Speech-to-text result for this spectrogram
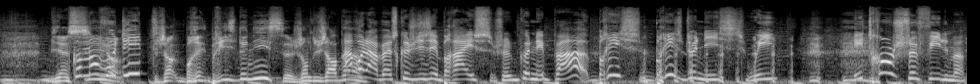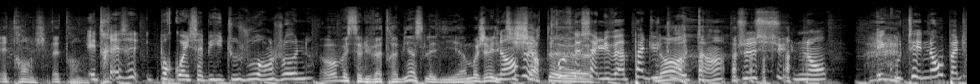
Bien Comment sûr. vous dites Jean- Bri- Brise de Nice, Jean Dujardin. Ah voilà, parce que je disais Bryce, je ne connais pas. Brice, Brice de Nice, oui. Étrange ce film. Étrange, étrange. Et très. Pourquoi il s'habille toujours en jaune? Oh mais ça lui va très bien cela dit. hein. Moi j'avais le Non, je t-shirt. trouve euh, que ça lui va pas du non. tout au teint. Je suis. Non. Écoutez, non, pas du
